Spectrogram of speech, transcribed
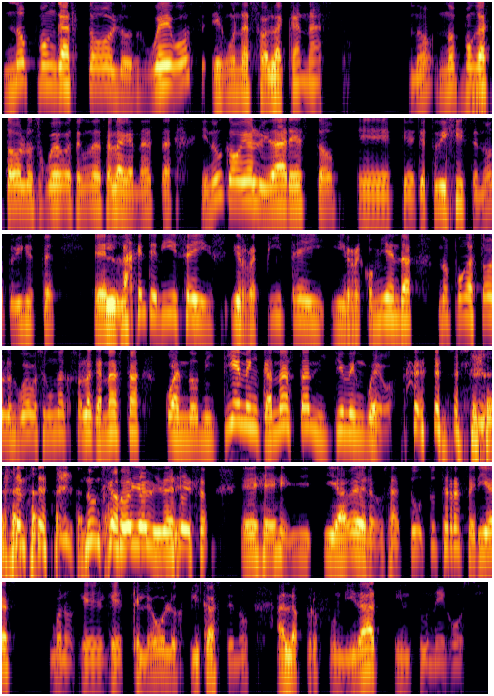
no pongas todos los huevos en una sola canasta. ¿no? No pongas todos los huevos en una sola canasta. Y nunca voy a olvidar esto eh, que, que tú dijiste, ¿no? Tú dijiste, la gente dice y, y repite y, y recomienda, no pongas todos los huevos en una sola canasta cuando ni tienen canasta ni tienen huevos. Nunca voy a olvidar eso. Eh, y, y a ver, o sea, tú, tú te referías, bueno, que, que, que luego lo explicaste, ¿no? A la profundidad en tu negocio.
